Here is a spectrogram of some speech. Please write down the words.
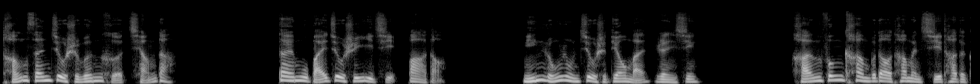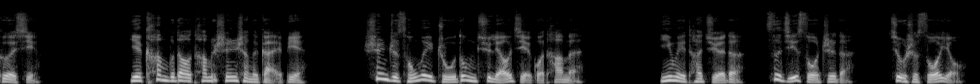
唐三就是温和强大，戴沐白就是义气霸道，宁荣荣就是刁蛮任性。韩风看不到他们其他的个性，也看不到他们身上的改变，甚至从未主动去了解过他们，因为他觉得自己所知的就是所有。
